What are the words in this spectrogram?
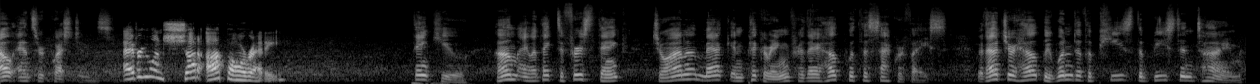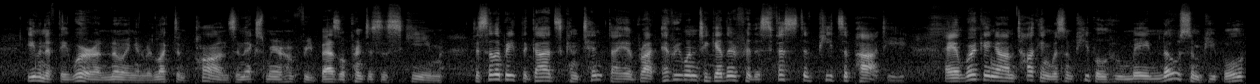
I'll answer questions. Everyone, shut up already. Thank you. Um, I would like to first thank Joanna, Mac, and Pickering for their help with the sacrifice. Without your help, we wouldn't have appeased the beast in time, even if they were unknowing and reluctant pawns in ex-Mayor Humphrey Basil Prentice's scheme. To celebrate the gods' content, I have brought everyone together for this festive pizza party. I am working on talking with some people who may know some people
